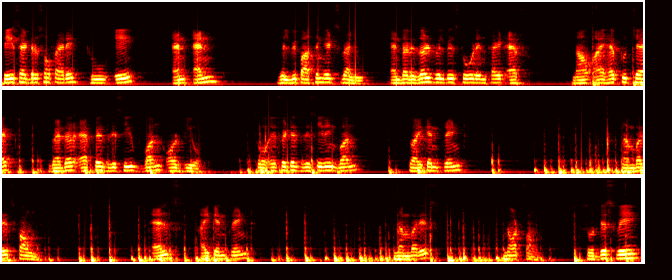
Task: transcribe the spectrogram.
base address of array through a and n will be passing its value and the result will be stored inside f. Now I have to check whether f is received 1 or 0. So if it is receiving 1 so I can print number is found else I can print number is not found. So this way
